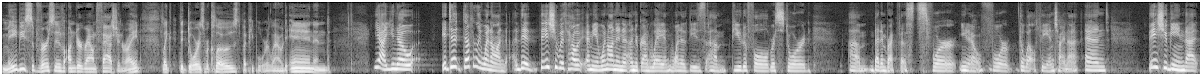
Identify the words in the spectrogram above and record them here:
maybe subversive underground fashion, right? Like the doors were closed, but people were allowed in, and yeah you know it did definitely went on the the issue with how it, i mean it went on in an underground way in one of these um, beautiful restored um, bed and breakfasts for you know for the wealthy in china and the issue being that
